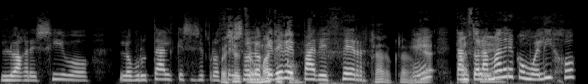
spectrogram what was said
lo agresivo, lo brutal que es ese proceso, pues lo que debe padecer claro, claro. ¿eh? Mira, tanto hace... la madre como el hijo.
